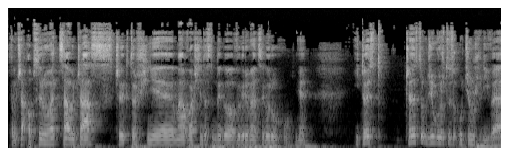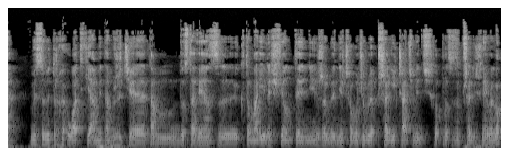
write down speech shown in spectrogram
To trzeba obserwować cały czas, czy ktoś nie ma właśnie dostępnego wygrywającego ruchu, nie? I to jest, często ludzie mówią, że to jest uciążliwe. My sobie trochę ułatwiamy tam życie, tam dostawiając, y, kto ma ile świątyń, żeby nie trzeba było ciągle przeliczać, mieć tego procesu przeliczeniowego.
